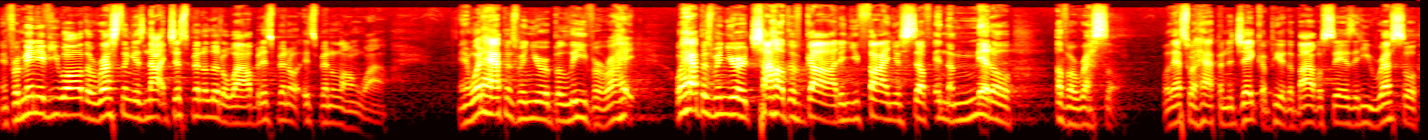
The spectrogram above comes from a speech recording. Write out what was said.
And for many of you all, the wrestling has not just been a little while, but it's been a, it's been a long while. And what happens when you're a believer, right? What happens when you're a child of God and you find yourself in the middle of a wrestle? Well, that's what happened to Jacob here. The Bible says that he wrestled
